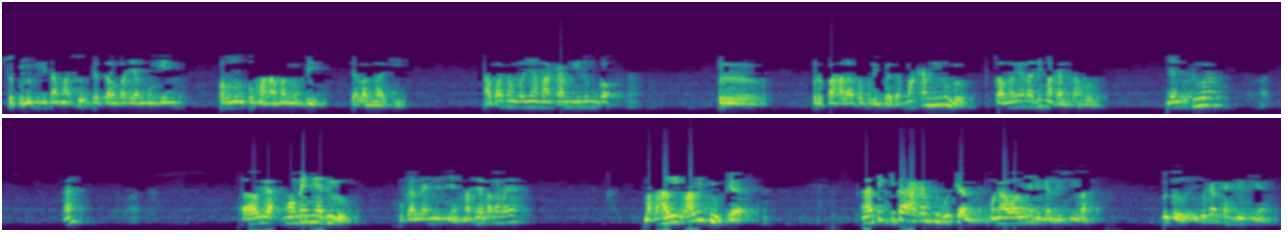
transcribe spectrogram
sebelum kita masuk ke contoh yang mungkin perlu pemahaman lebih dalam lagi. Apa contohnya makan minum kok ber, berpahala atau beribadah? Makan minum loh. Contohnya tadi makan sahur. Yang kedua, Hah? Uh, enggak, momennya dulu. Bukan teknisnya. Mas siapa namanya? Mas Ali. Ali juga. Nanti kita akan sebutkan mengawalnya dengan bismillah. Betul, itu kan teknisnya.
